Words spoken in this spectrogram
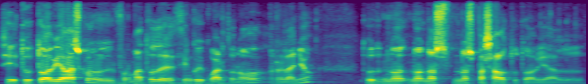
Sí, tú todavía vas con el formato de 5 y cuarto, ¿no, Relaño? Tú no, no, no, has, pasado tú todavía al,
